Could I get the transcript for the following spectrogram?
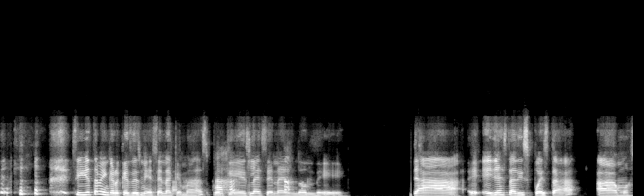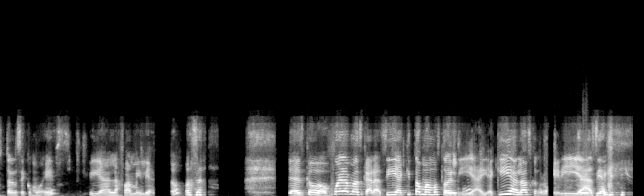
Sí, yo también creo que esa es mi escena que más, porque Ajá. es la escena en donde ya e- ella está dispuesta a mostrarse como es y a la familia, ¿no? O sea, ya es como, fuera máscara, sí, aquí tomamos todo el día y aquí hablamos con groserías y aquí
